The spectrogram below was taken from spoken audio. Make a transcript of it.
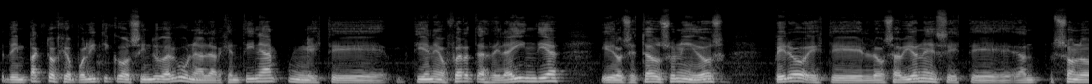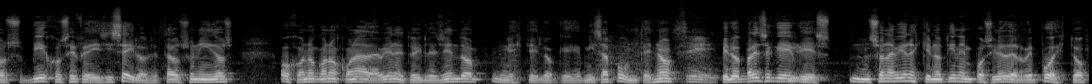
de impacto geopolítico sin duda alguna. La Argentina mm, este, tiene ofertas de la India y de los Estados Unidos, pero este, los aviones este, son los viejos F-16, los Estados Unidos. Ojo, no conozco nada de aviones, estoy leyendo este, lo que mis apuntes, ¿no? Sí. Pero parece que son aviones que no tienen posibilidad de repuesto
